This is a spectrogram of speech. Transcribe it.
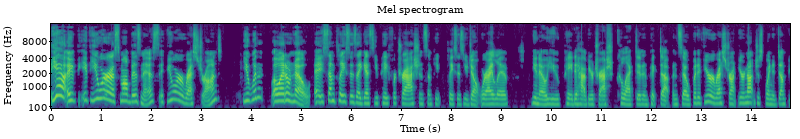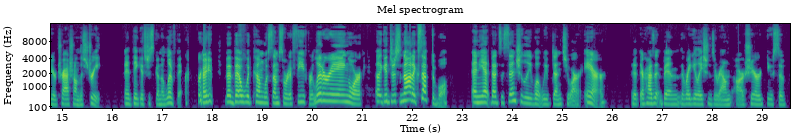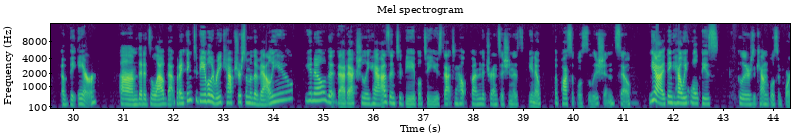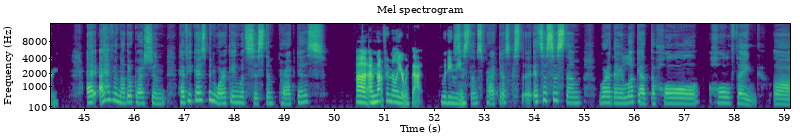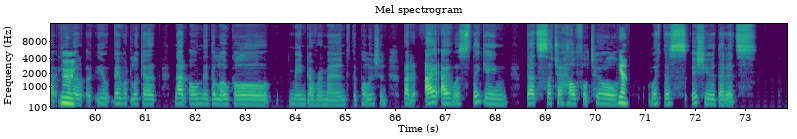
yeah, if if you were a small business, if you were a restaurant, you wouldn't. Oh, I don't know. Eh, some places, I guess, you pay for trash, and some places you don't. Where I live, you know, you pay to have your trash collected and picked up, and so. But if you're a restaurant, you're not just going to dump your trash on the street and think it's just going to live there, right? That that would come with some sort of fee for littering, or like it's just not acceptable. And yet, that's essentially what we've done to our air. That there hasn't been the regulations around our shared use of of the air um, that it's allowed that. But I think to be able to recapture some of the value, you know, that that actually has, and to be able to use that to help fund the transition is, you know, a possible solution. So, yeah, I think how we hold these polluters accountable is important. I, I have another question. Have you guys been working with system practice? Uh, I'm not familiar with that. What do you mean? Systems practice. It's a system where they look at the whole whole thing uh, you Mm. will uh, you they would look at not only the local main government, the pollution, but I I was thinking that's such a helpful tool Yeah. with this issue that it's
